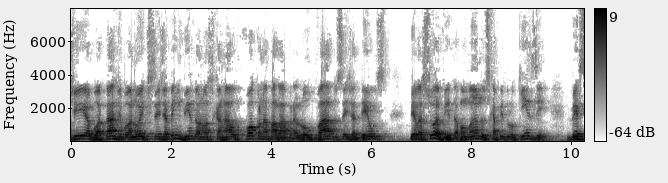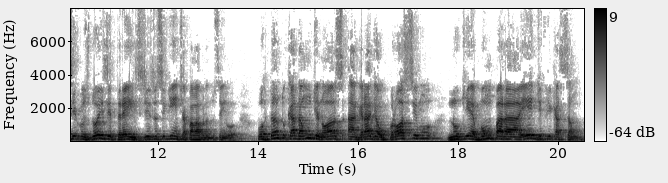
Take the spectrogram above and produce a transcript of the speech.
dia, boa tarde, boa noite, seja bem-vindo ao nosso canal Foco na Palavra. Louvado seja Deus pela sua vida. Romanos capítulo 15, versículos 2 e 3 diz o seguinte: a palavra do Senhor. Portanto, cada um de nós agrade ao próximo no que é bom para a edificação.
